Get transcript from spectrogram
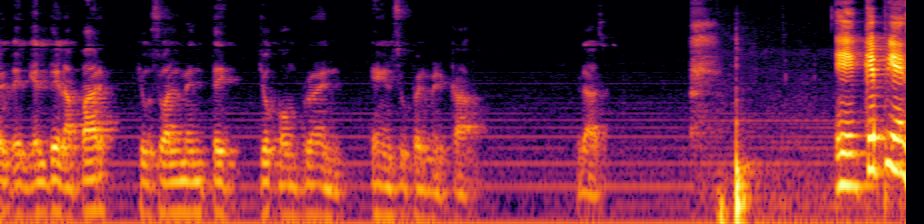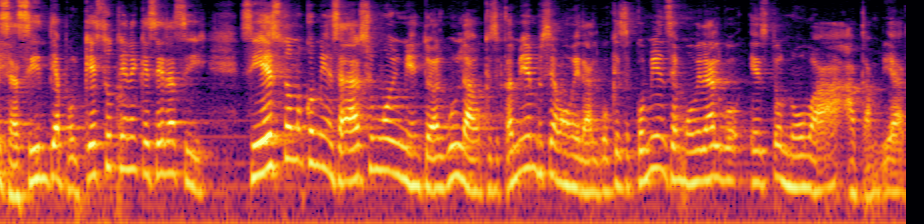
el, el, de la par que usualmente yo compro en, en el supermercado. Gracias. Eh, ¿Qué piensa, Cintia? Porque esto tiene que ser así. Si esto no comienza a darse un movimiento de algún lado, que se comience a mover algo, que se comience a mover algo, esto no va a cambiar.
